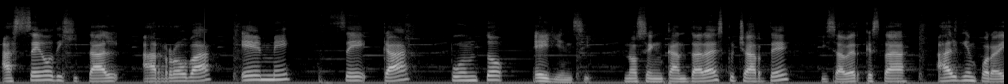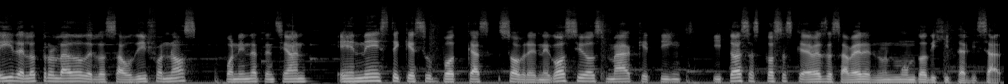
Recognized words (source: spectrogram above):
a seodigital.mck.agency. Nos encantará escucharte y saber que está alguien por ahí del otro lado de los audífonos poniendo atención en este que es un podcast sobre negocios, marketing y todas esas cosas que debes de saber en un mundo digitalizado.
